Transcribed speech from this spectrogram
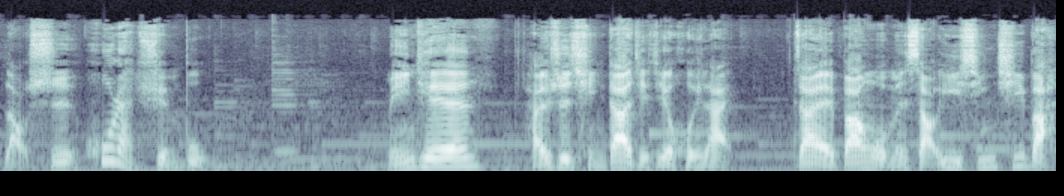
老师忽然宣布：明天还是请大姐姐回来，再帮我们扫一星期吧。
